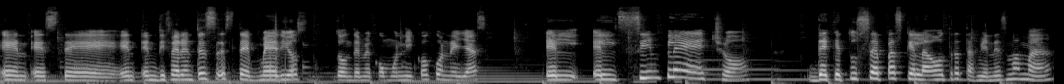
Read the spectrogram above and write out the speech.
en, este, en, diferentes este, medios donde me comunico con ellas, el, el, simple hecho de que tú sepas que la otra también es mamá,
